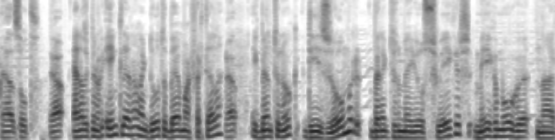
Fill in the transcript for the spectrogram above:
Ja, zot. Ja. En als ik er nog één kleine anekdote bij mag vertellen. Ja. Ik ben toen ook, die zomer, ben ik toen met Joost Zwegers meegemogen naar,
